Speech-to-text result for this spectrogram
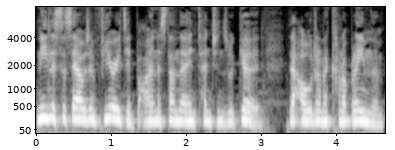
Needless to say, I was infuriated, but I understand their intentions were good. They're older and I cannot blame them.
